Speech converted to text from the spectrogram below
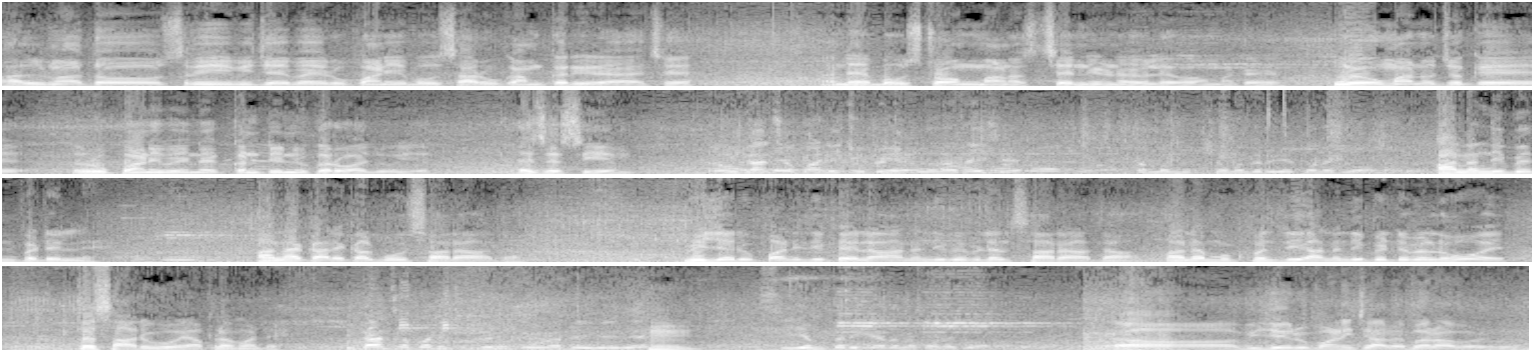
હાલમાં તો શ્રી વિજયભાઈ રૂપાણી બહુ સારું કામ કરી રહ્યા છે. અને બહુ સ્ટ્રોંગ માણસ છે નિર્ણયો લેવા માટે. હું એવું માનું છું કે રૂપાણીભાઈને કન્ટિન્યુ કરવા જોઈએ એઝ એ સીએમ વિધાનસભાની ચૂંટણી પૂર્ણ થઈ છે. તમે મુખ્યમંત્રી કોને જોવા માંગો આનંદીબેન પટેલને. આના કાર્યકાળ બહુ સારા હતા. વિજય રૂપાણીથી પહેલાં આનંદીબેન પટેલ સારા હતા. અને મુખ્યમંત્રી આનંદી પટેલ હોય તો સારું હોય આપણા માટે. વિધાનસભાની ચૂંટણી પૂર્ણ થઈ ગઈ છે. સીએમ તરીકે તમે કોને જોવા માંગો વિજય રૂપાણી ચાલે બરાબર છે.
